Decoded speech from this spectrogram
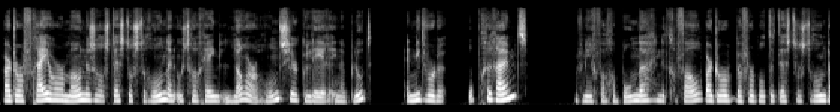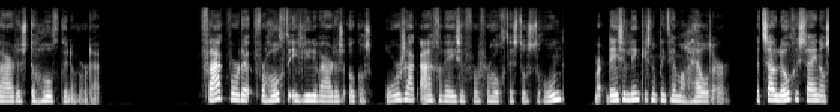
waardoor vrije hormonen zoals testosteron en oestrogeen langer rondcirculeren in het bloed en niet worden opgeruimd, of in ieder geval gebonden in dit geval, waardoor bijvoorbeeld de testosteronwaardes te hoog kunnen worden. Vaak worden verhoogde insulinewaardes ook als oorzaak aangewezen voor verhoogd testosteron, maar deze link is nog niet helemaal helder. Het zou logisch zijn als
